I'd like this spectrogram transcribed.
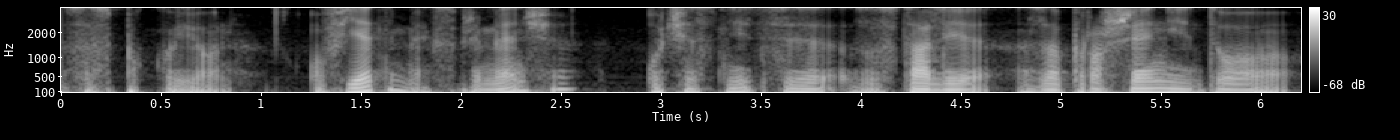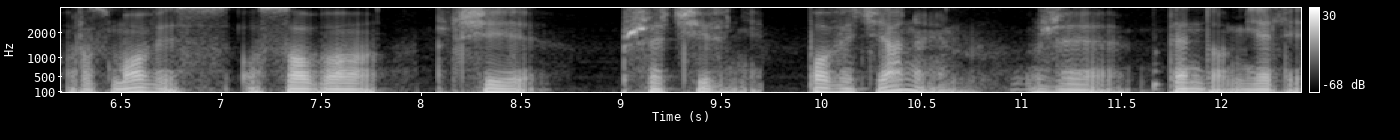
zaspokojone. W jednym eksperymencie uczestnicy zostali zaproszeni do rozmowy z osobą przy przeciwnie. Powiedziano im, że będą mieli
